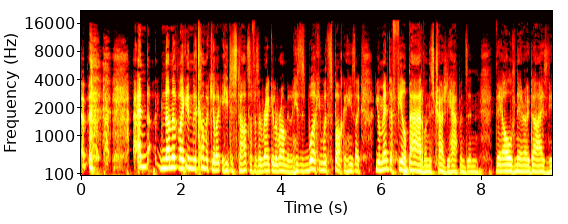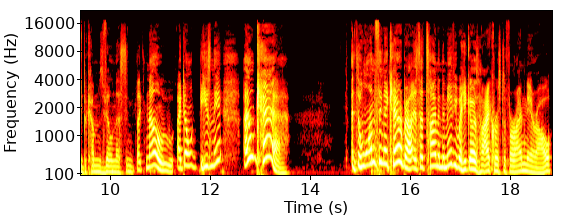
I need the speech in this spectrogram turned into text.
and none of like in the comic, you're like he just starts off as a regular Romulan. He's working with Spock, and he's like you're meant to feel bad when this tragedy happens, and the old Nero dies, and he becomes villainous. And like, no, I don't. He's near. I don't care. The one thing I care about is that time in the movie where he goes, "Hi, Christopher, I'm Nero."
